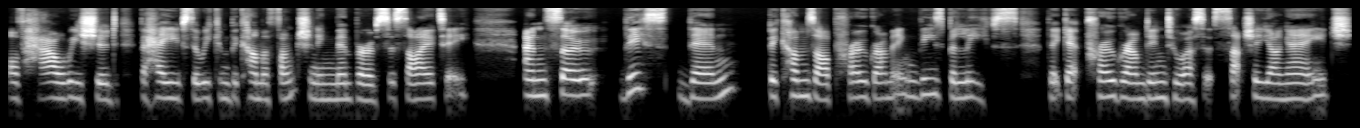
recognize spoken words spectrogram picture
of how we should behave so we can become a functioning member of society. And so this then becomes our programming, these beliefs that get programmed into us at such a young age.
